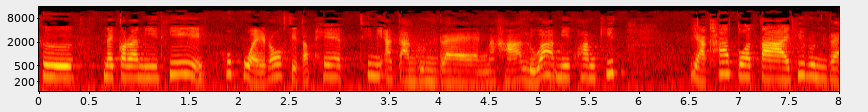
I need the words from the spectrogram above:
คือในกรณีที่ผู้ป่วยโรคจิตเภทที่มีอาการรุนแรงนะคะ หรือว่ามีความคิดอยากฆ่าตัวตายที่รุนแร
